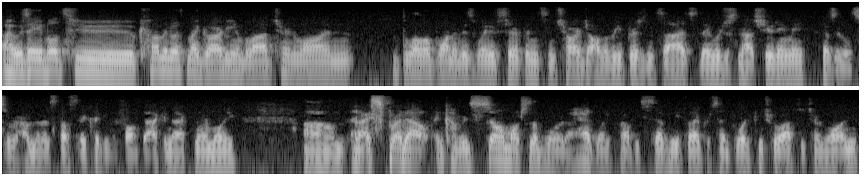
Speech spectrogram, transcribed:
I was able to come in with my Guardian Blob turn one, blow up one of his Wave Serpents, and charge all the Reapers inside, so they were just not shooting me because it would surround them and stuff, so they couldn't even fall back and act normally. Um, and I spread out and covered so much of the board. I had like probably 75% board control after turn one,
